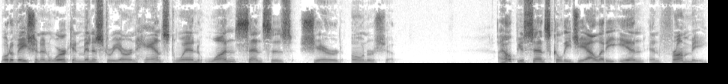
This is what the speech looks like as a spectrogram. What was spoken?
Motivation and work and ministry are enhanced when one senses shared ownership. I hope you sense collegiality in and from me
